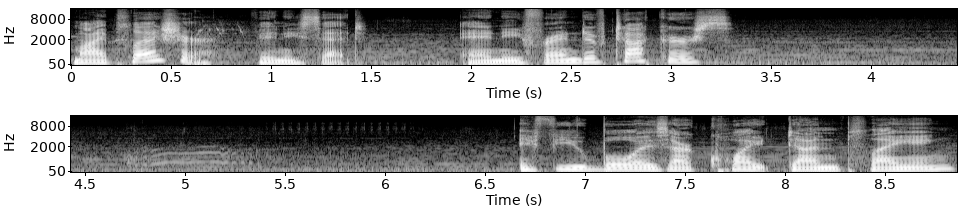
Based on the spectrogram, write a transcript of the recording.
My pleasure, Vinny said. Any friend of Tucker's. If you boys are quite done playing,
